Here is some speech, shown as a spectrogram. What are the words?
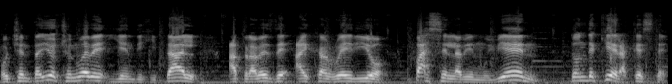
88.9 y en digital a través de iHeartRadio. Pásenla bien, muy bien, donde quiera que estén.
